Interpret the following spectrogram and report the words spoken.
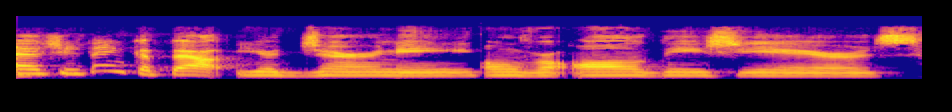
As you think about your journey over all these years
